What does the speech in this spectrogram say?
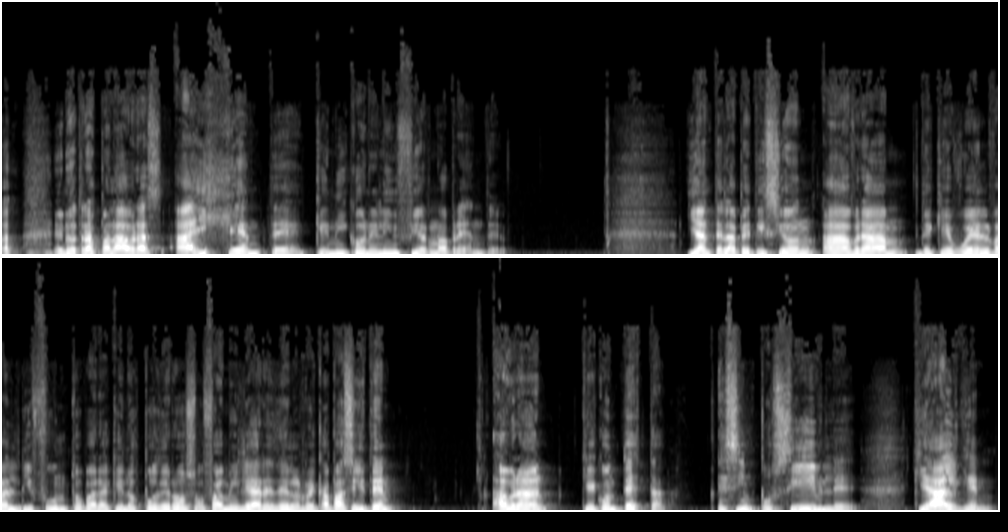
en otras palabras, hay gente que ni con el infierno aprende. Y ante la petición a Abraham de que vuelva el difunto para que los poderosos familiares de él recapaciten, Abraham que contesta, es imposible que alguien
